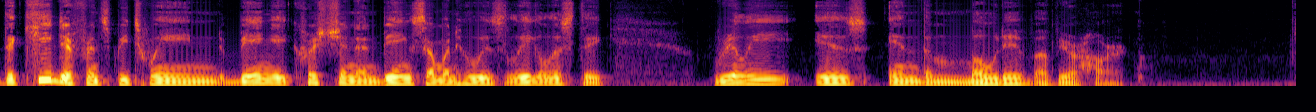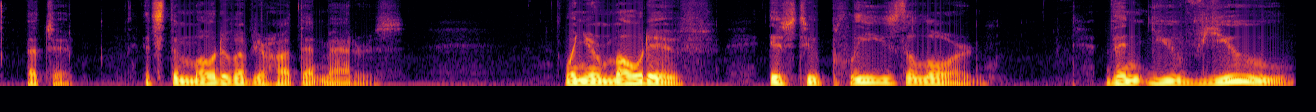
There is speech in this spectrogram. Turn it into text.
the key difference between being a Christian and being someone who is legalistic really is in the motive of your heart. That's it. It's the motive of your heart that matters. When your motive is to please the Lord, then you view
